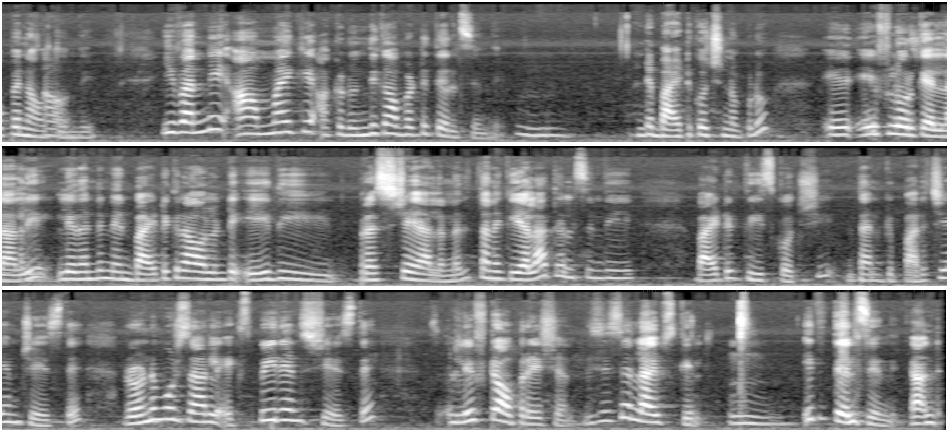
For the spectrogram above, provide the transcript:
ఓపెన్ అవుతుంది. ఇవన్నీ ఆ అమ్మాయికి అక్కడ ఉంది కాబట్టి తెలిసింది. అంటే బయటకు వచ్చినప్పుడు ఏ ఏ ఫ్లోర్కి వెళ్ళాలి? లేదంటే నేను బయటకు రావాలంటే ఏది ప్రెస్ చేయాలన్నది తనకి ఎలా తెలిసింది? బయటకు తీసుకొచ్చి దానికి పరిచయం చేస్తే రెండు మూడు సార్లు ఎక్స్పీరియన్స్ చేస్తే lift operation this is a life skill ఇది తెలిసింది. అంటే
